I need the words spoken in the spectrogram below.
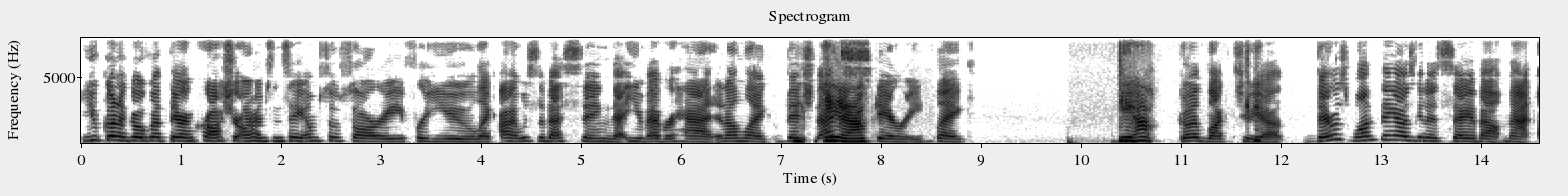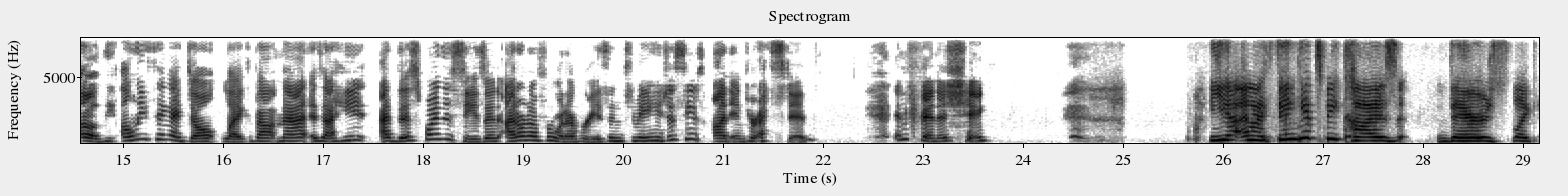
you're gonna go up there and cross your arms and say, I'm so sorry for you. Like, I was the best thing that you've ever had. And I'm like, bitch, that's yeah. scary. Like, yeah. Good luck to you. there was one thing I was gonna say about Matt. Oh, the only thing I don't like about Matt is that he, at this point in the season, I don't know for whatever reason, to me, he just seems uninterested in finishing. Yeah, and I think it's because there's like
